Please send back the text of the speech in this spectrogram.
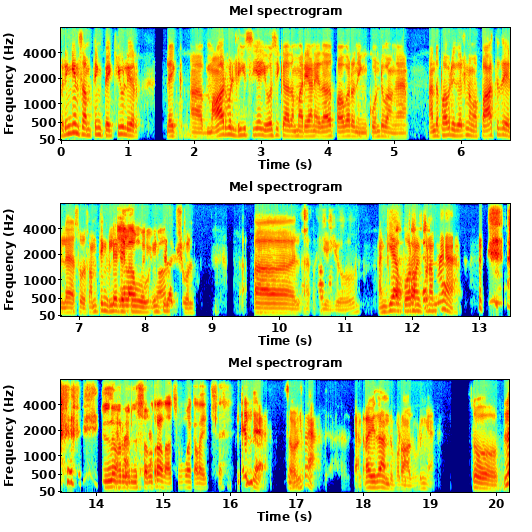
bring something peculiar like Marvel டிசியே யோசிக்காத மாதிரியான ஏதாவது பவரை நீங்க கொண்டு வாங்க. அந்த பவர் இது வரைக்கும் நம்ம பார்த்ததே இல்ல. So something related to intellectual ஐயோ அங்கேயா போறோம் இப்ப நம்ம? இல்ல ப்ரோ இல்ல சொல்றேன் நான் சும்மா கலாய்ச்சேன் இல்ல இல்ல சொல்றேன் கன்றாவி தான் அந்த படம். அது விடுங்க. ஸோ இல்ல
